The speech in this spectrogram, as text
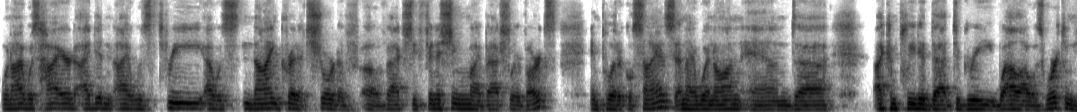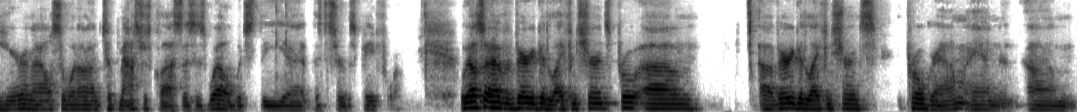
when I was hired, I didn't, I was three, I was nine credits short of, of actually finishing my Bachelor of Arts in political science. And I went on and uh, I completed that degree while I was working here. And I also went on and took master's classes as well, which the, uh, the service paid for. We also have a very good life insurance pro, um, a very good life insurance program and um,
